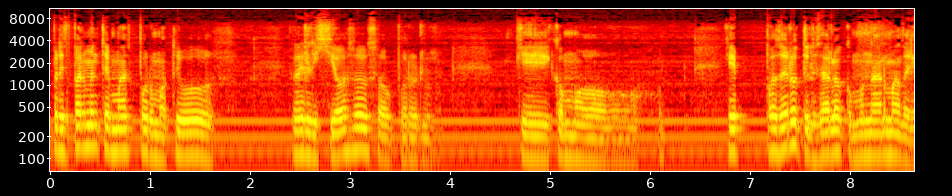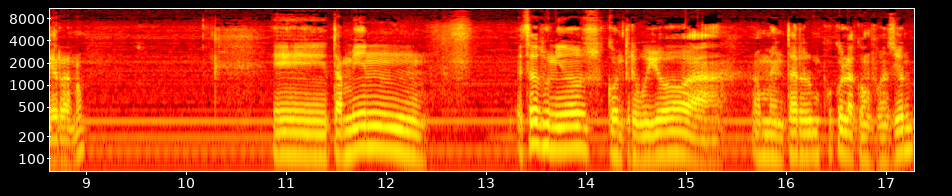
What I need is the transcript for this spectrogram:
principalmente más por motivos religiosos o por que como que poder utilizarlo como un arma de guerra, ¿no? Eh, también Estados Unidos contribuyó a aumentar un poco la confusión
